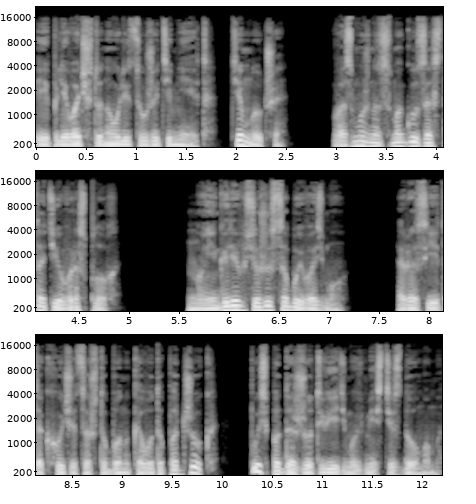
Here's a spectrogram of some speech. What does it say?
И плевать, что на улице уже темнеет, тем лучше. Возможно, смогу застать ее врасплох. Но Игоря все же с собой возьму. Раз ей так хочется, чтобы он кого-то поджег, пусть подожжет ведьму вместе с домом.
